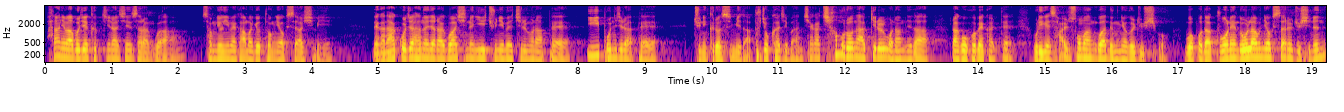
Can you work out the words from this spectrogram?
하나님 아버지의 극진하신 사랑과 성령님의 감화 교통 역사하심이 내가 낫고자 하느냐라고 하시는 이 주님의 질문 앞에 이 본질 앞에 주님 그렇습니다. 부족하지만 제가 참으로 낫기를 원합니다. 라고 고백할 때 우리에게 살 소망과 능력을 주시고 무엇보다 구원의 놀라운 역사를 주시는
